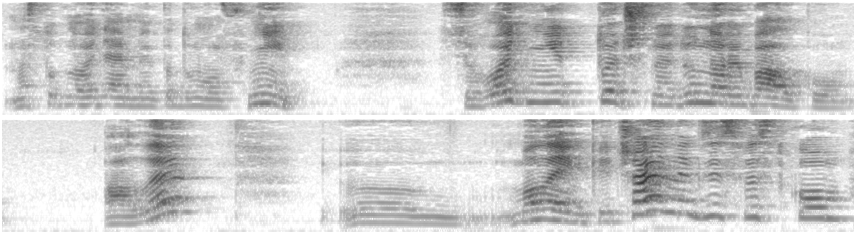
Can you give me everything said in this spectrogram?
Наступного дня він подумав: ні, сьогодні точно йду на рибалку. Але е, маленький чайник зі свистком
